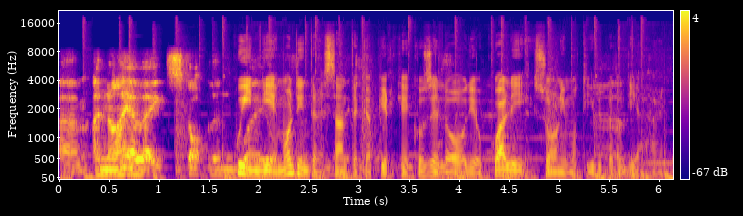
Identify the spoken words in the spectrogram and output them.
Um, Quindi è molto interessante capire che cos'è l'odio, quali sono i motivi per odiare.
